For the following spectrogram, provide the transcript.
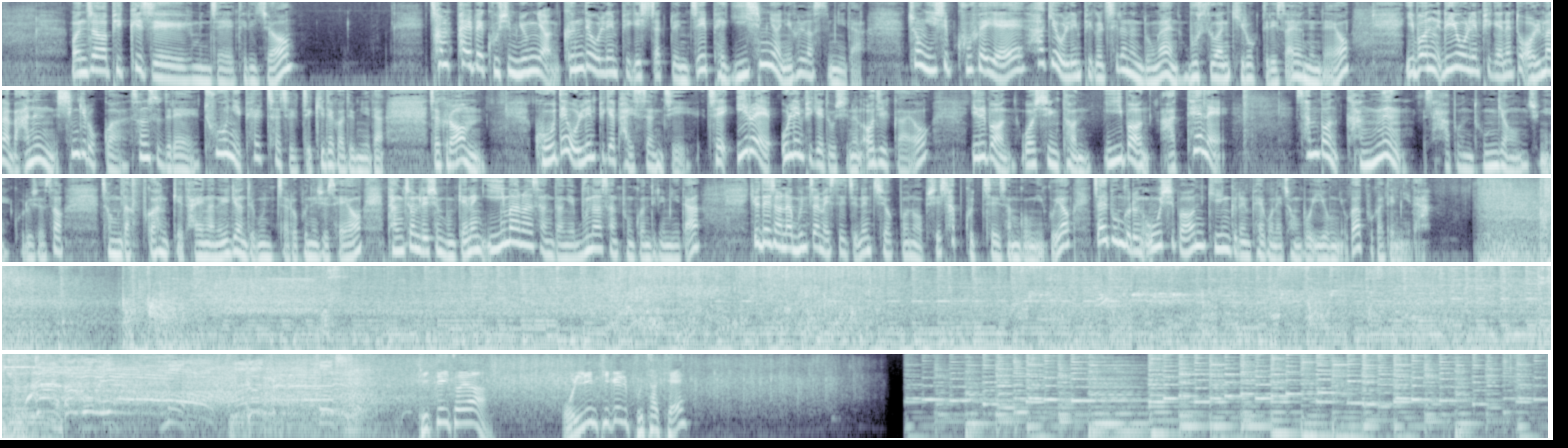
먼저 빅퀴즈 문제 드리죠. 1896년 근대 올림픽이 시작된 지 120년이 흘렀습니다. 총 29회의 하계 올림픽을 치르는 동안 무수한 기록들이 쌓였는데요. 이번 리오 올림픽에는 또 얼마나 많은 신기록과 선수들의 투혼이 펼쳐질지 기대가 됩니다. 자, 그럼 고대 올림픽의 발상지 제1회 올림픽의 도시는 어딜까요? 1번 워싱턴, 2번 아테네, 3번 강릉, 4번 동경 중에 고르셔서 정답과 함께 다양한 의견들 문자로 보내주세요. 당첨되신 분께는 2만 원 상당의 문화상품권 드립니다. 휴대전화 문자 메시지는 지역번호 없이 샵 9730이고요. 짧은 글은 50원, 긴 글은 100원의 정보 이용료가 부과됩니다. 빅데이터야 올림픽을 부탁해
